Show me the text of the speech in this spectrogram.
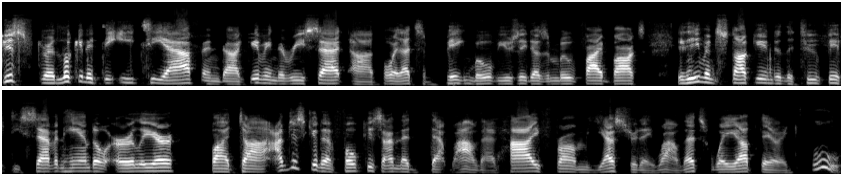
just looking at the ETF and uh, giving the reset, uh, boy, that's a big move. Usually doesn't move five bucks. It even snuck into the 257 handle earlier. But uh, I'm just gonna focus on that. That wow, that high from yesterday. Wow, that's way up there. And, Ooh,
